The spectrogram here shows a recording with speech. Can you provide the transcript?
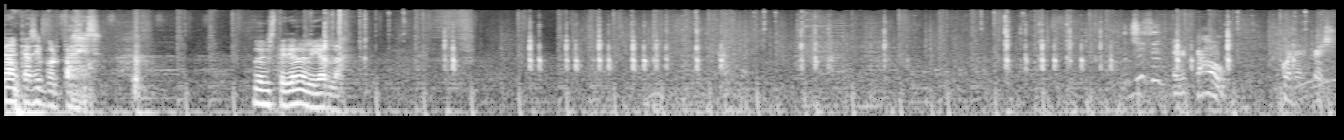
Quedan casi portales. Me gustaría no liarla. El caos con el peso.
